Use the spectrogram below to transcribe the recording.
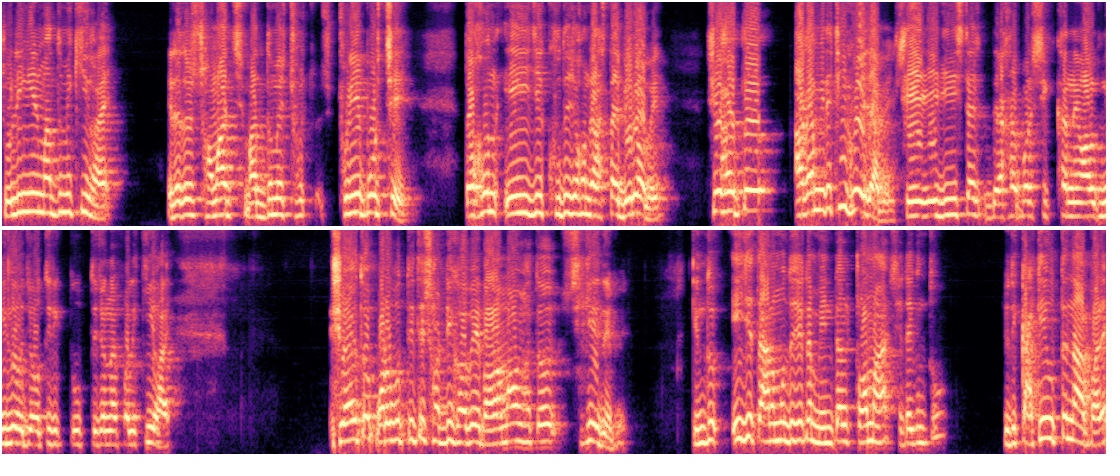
ট্রোলিং এর মাধ্যমে কি হয়? এটা তো সমাজ মাধ্যমে ছড়িয়ে পড়ছে। তখন এই যে খুদে যখন রাস্তায় বেরোবে, সে হয়তো আগামীতে ঠিক হয়ে যাবে। সে এই জিনিসটা দেখার পর শিক্ষা নেওয়া নিল যে অতিরিক্ত উত্তেজনার ফলে কি হয়? সে হয়তো পরবর্তীতে সঠিক হবে, বাবা মাও হয়তো শিখিয়ে নেবে কিন্তু এই যে তার মধ্যে যেটা মেন্টাল ট্রমা সেটা কিন্তু যদি কাটিয়ে উঠতে না পারে,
